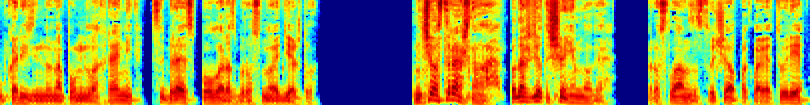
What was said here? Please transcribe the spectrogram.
укоризненно напомнил охранник, собирая с пола разбросанную одежду. «Ничего страшного, подождет еще немного». Руслан застучал по клавиатуре,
